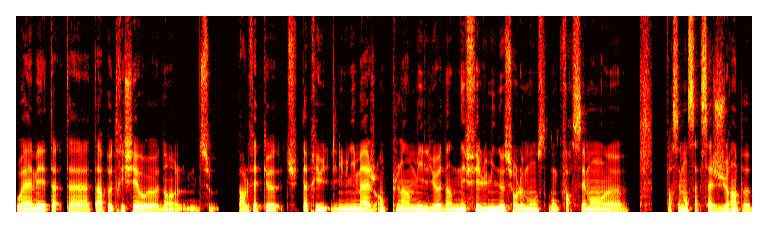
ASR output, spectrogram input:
Ouais, mais t'as as, un peu triché au- dans, sur- par le fait que tu as pris une image en plein milieu d'un effet lumineux sur le monstre. Donc forcément, euh, forcément ça, ça jure un peu.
